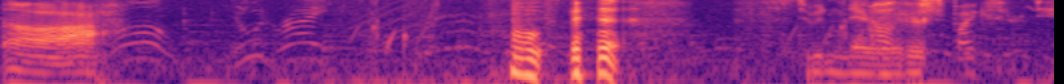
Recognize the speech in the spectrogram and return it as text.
Ah. Wrong. Do it right. Stupid Oh, narrator. there's spikes there, damn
